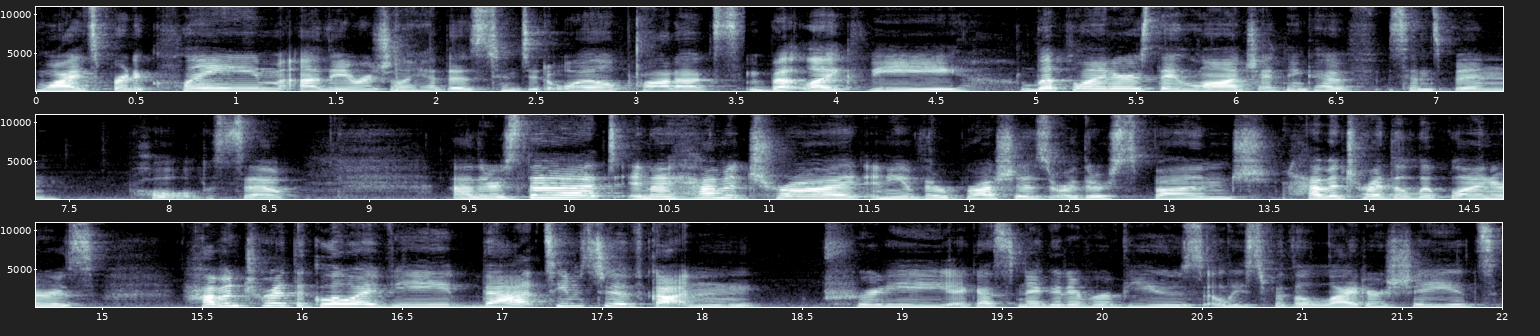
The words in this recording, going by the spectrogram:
widespread acclaim. Uh, they originally had those tinted oil products, but like the lip liners they launched, I think have since been pulled. So uh, there's that, and I haven't tried any of their brushes or their sponge. Haven't tried the lip liners. Haven't tried the Glow IV. That seems to have gotten pretty, I guess, negative reviews, at least for the lighter shades.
